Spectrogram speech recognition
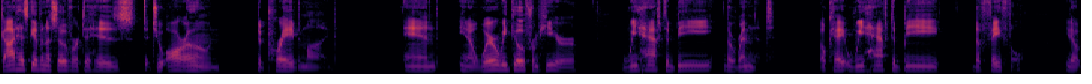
God has given us over to his to, to our own depraved mind. And you know, where we go from here, we have to be the remnant. Okay? We have to be the faithful. You know,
